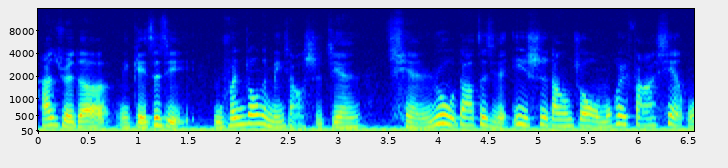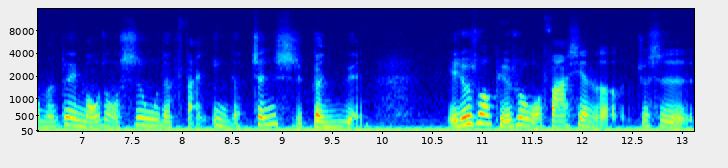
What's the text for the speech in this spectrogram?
他觉得你给自己五分钟的冥想时间。潜入到自己的意识当中，我们会发现我们对某种事物的反应的真实根源。也就是说，比如说我发现了，就是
